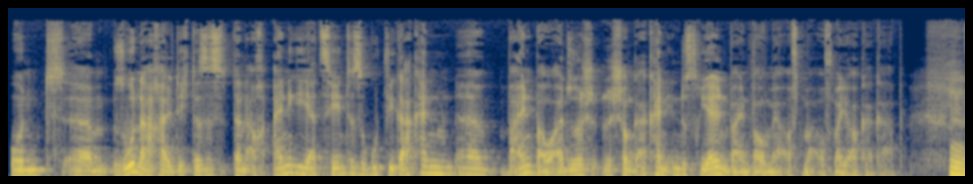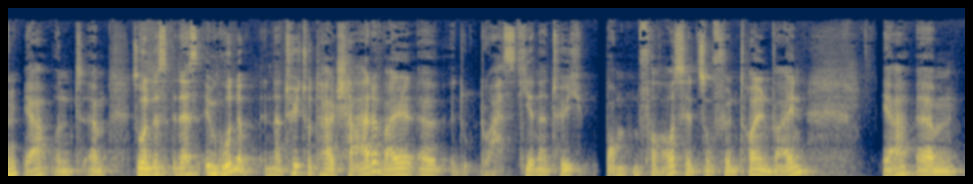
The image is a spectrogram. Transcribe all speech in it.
Und ähm, so nachhaltig, dass es dann auch einige Jahrzehnte so gut wie gar keinen äh, Weinbau, also sch- schon gar keinen industriellen Weinbau mehr auf, auf Mallorca gab. Ja, und ähm, so, und das, das ist im Grunde natürlich total schade, weil äh, du, du hast hier natürlich Bombenvoraussetzungen für einen tollen Wein. Ja, ähm,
